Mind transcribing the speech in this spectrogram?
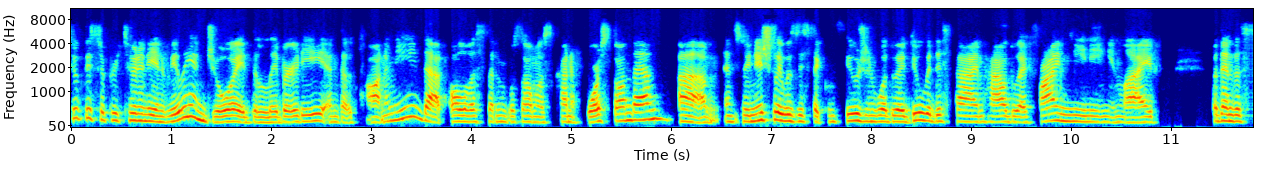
took this opportunity and really enjoyed the liberty and the autonomy that all of a sudden was almost kind of forced on them. Um, and so initially was this like confusion: what do I do with this time? How do I find meaning in life? But then the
